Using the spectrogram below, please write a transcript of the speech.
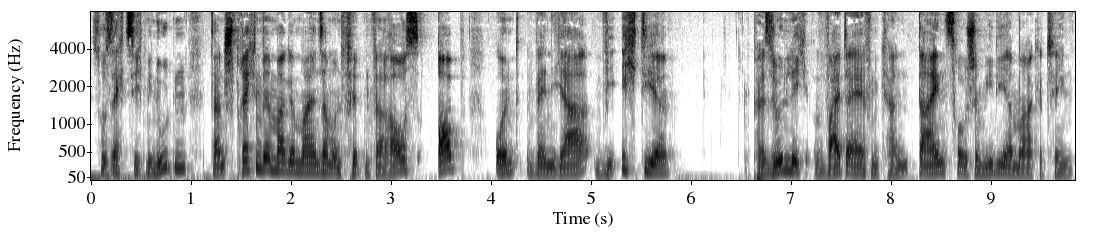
so 60 Minuten. Dann sprechen wir mal gemeinsam und finden heraus, ob und wenn ja, wie ich dir persönlich weiterhelfen kann, dein Social Media Marketing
